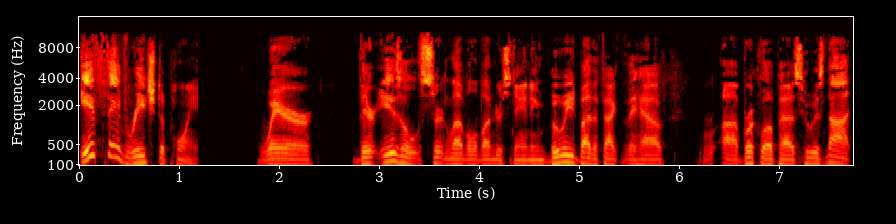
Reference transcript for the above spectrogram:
if they've reached a point where there is a certain level of understanding, buoyed by the fact that they have uh, Brooke Lopez, who is not,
